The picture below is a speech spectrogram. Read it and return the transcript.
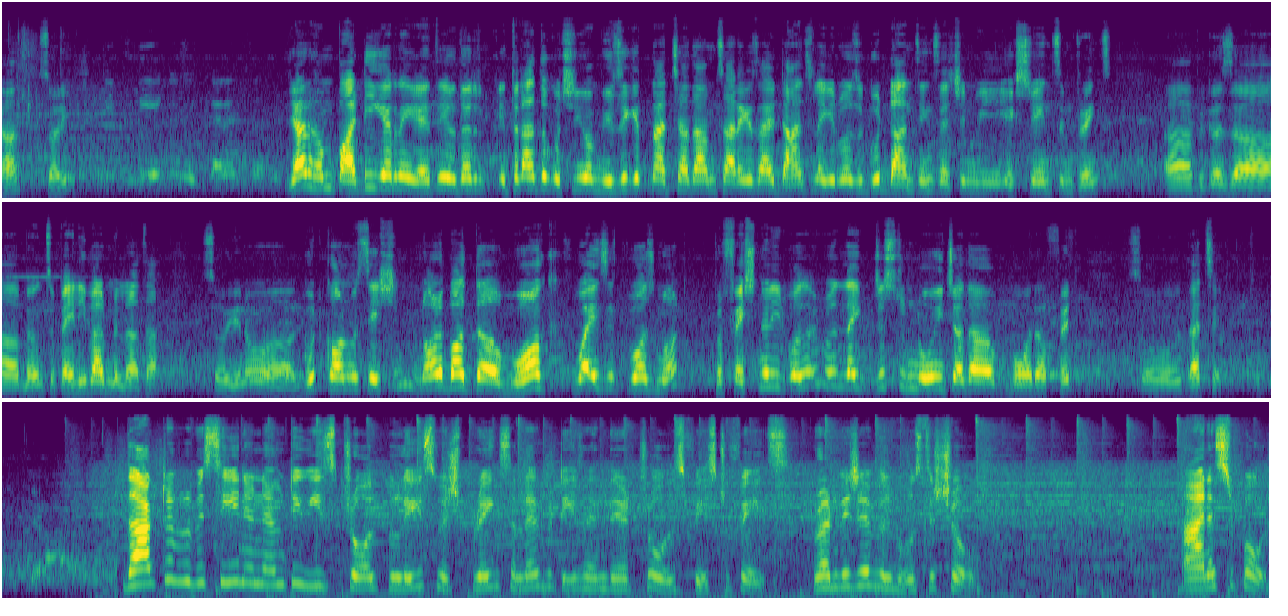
हाँ? सॉरी यार हम पार्टी करने गए थे, उधर इतना तो कुछ नहीं हुआ म्यूज़िक इतना अच्छा था, हम सारे के साथ dance like it was a good dancing session we exchange some drinks because मैं उनसे पहली बार मिल रहा था। So, you know, uh, good conversation. Not about the work wise, it was not. Professionally, it was, it was like just to know each other more of it. So, that's it. The actor will be seen in MTV's Troll Police, which brings celebrities and their trolls face to face. Rannvijay will host the show. Honest Report.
